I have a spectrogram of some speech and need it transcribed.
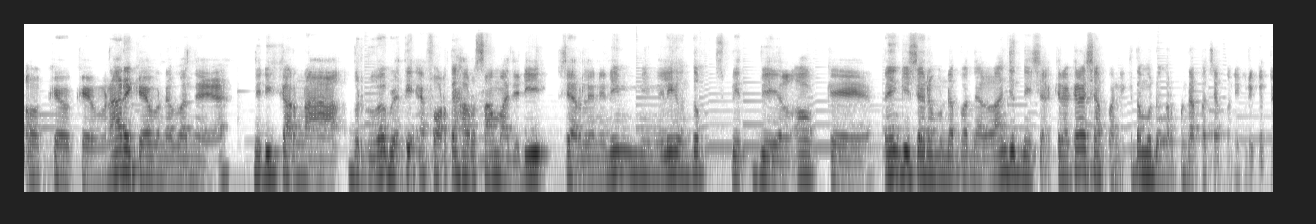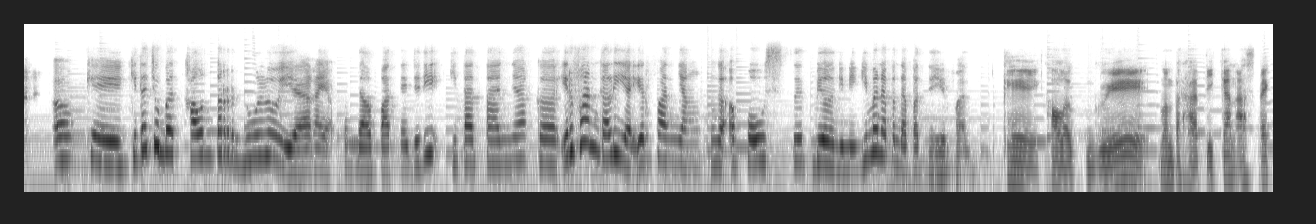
Oke oke. Menarik ya pendapatnya ya. Jadi karena berdua berarti effortnya harus sama. Jadi Sherlyn ini memilih untuk split bill. Oke, thank you share pendapatnya. Lanjut nih. Kira-kira siapa nih? Kita mau dengar pendapat siapa nih berikutnya nih? Oke, kita coba counter dulu ya kayak pendapatnya. Jadi kita tanya ke Irfan kali ya, Irfan yang nggak oppose split bill gini. Gimana pendapatnya Irfan? Oke, kalau gue memperhatikan aspek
